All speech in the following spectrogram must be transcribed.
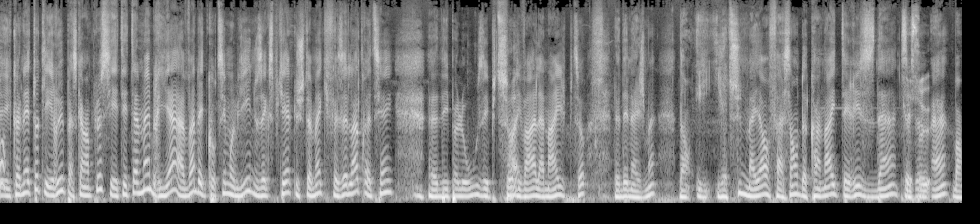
euh, pas? il connaît toutes les rues parce qu'en plus, il a été tellement brillant avant d'être courtier immobilier. Il nous expliquait que justement qu'il faisait l'entretien euh, des pelouses et puis tout ça, l'hiver, la neige, puis tout ça, le déneigement. Donc, y, y a-tu une meilleure façon de connaître tes résidents que C'est sûr. Hein? Bon.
